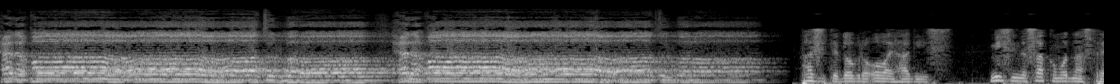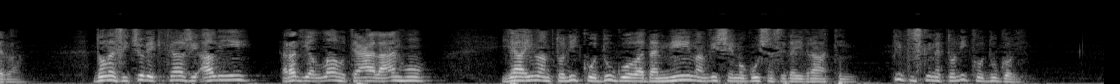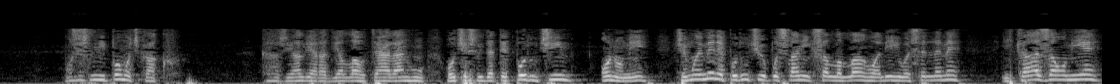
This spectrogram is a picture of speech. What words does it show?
حلقات البراء حلقات البراء Pazite dobro ovaj hadis. Mislim da svakom od nas treba. Dolazi čovjek i kaže Ali radi Allahu ta'ala anhu ja imam toliko dugova da nemam više mogućnosti da ih vratim. Pritisli me toliko dugovi. Možeš li mi pomoć kako? Kaže Alija radijallahu ta'ala anhu, hoćeš li da te podučim Onome čemu je mene podučio poslanik sallallahu alaihi wasallame i kazao mi je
